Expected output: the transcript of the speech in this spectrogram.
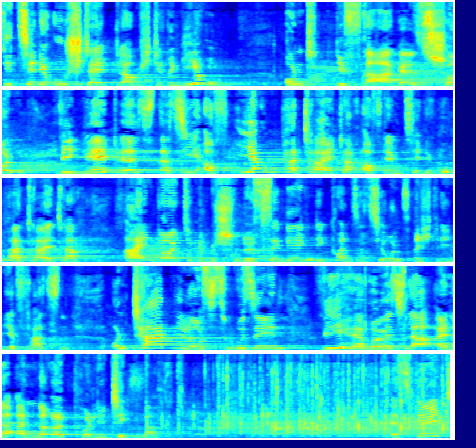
Die CDU stellt, glaube ich, die Regierung. Und die Frage ist schon, wie geht es, dass Sie auf Ihrem Parteitag, auf dem CDU-Parteitag, eindeutige Beschlüsse gegen die Konzessionsrichtlinie fassen und tatenlos zusehen, wie Herr Rösler eine andere Politik macht. Es geht,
